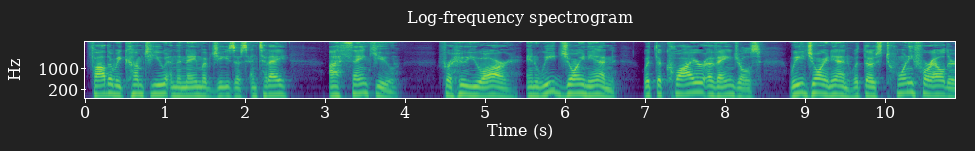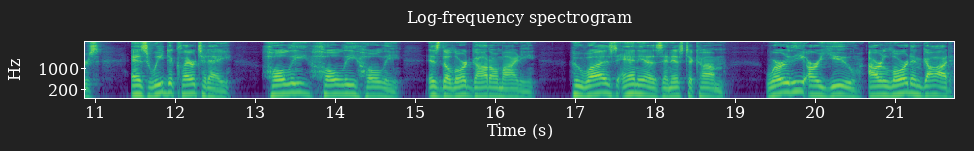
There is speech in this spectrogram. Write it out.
Father, we come to you in the name of Jesus, and today I thank you for who you are, and we join in with the choir of angels. We join in with those 24 elders as we declare today Holy, holy, holy is the Lord God Almighty, who was and is and is to come. Worthy are you, our Lord and God,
